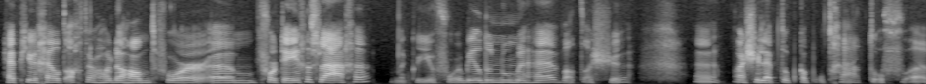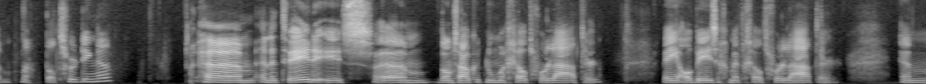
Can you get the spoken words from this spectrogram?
heb je geld achter de hand voor, ehm, voor tegenslagen? Dan kun je voorbeelden noemen. Hè? Wat als je, eh, als je laptop kapot gaat of ehm, nou, dat soort dingen. En het tweede is, dan zou ik het noemen geld voor later. Ben je al bezig met geld voor later? En,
